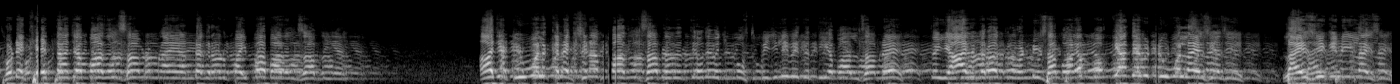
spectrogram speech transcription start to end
ਤੁਹਾਡੇ ਖੇਤਾਂ 'ਚ ਬਾਦਲ ਸਾਹਿਬ ਨੇ ਬਣਾਏ, ਅੰਡਰਗਰਾਉਂਡ ਪਾਈਪਾਂ ਬਾਦਲ ਸਾਹਿਬ ਦੀਆਂ। ਅੱਜ ਟਿਊਬਲ ਕਨੈਕਸ਼ਨ ਬਾਦਲ ਸਾਹਿਬ ਨੇ ਦਿੱਤੇ ਉਹਦੇ ਵਿੱਚ ਮੁਫਤ ਬਿਜਲੀ ਵੀ ਦਿੱਤੀ ਹੈ ਬਾਦਲ ਸਾਹਿਬ ਨੇ। ਤੇ ਯਾਦ ਕਰੋ ਤਲਵੰਡੀ ਸਾਹਿਬ ਵਾਲੇ ਮੋਗਿਆਂ ਤੇ ਵੀ ਟਿਊਬਲ ਲਾਏ ਸੀ ਅਸੀਂ। ਲਾਏ ਸੀ ਕਿ ਨਹੀਂ ਲਾਏ ਸੀ?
